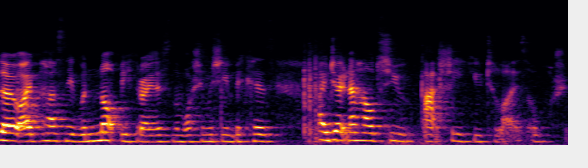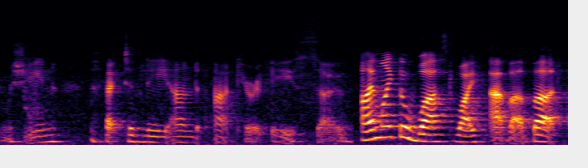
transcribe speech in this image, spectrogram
Though I personally would not be throwing this in the washing machine because I don't know how to actually utilize a washing machine effectively and accurately so. I'm like the worst wife ever but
